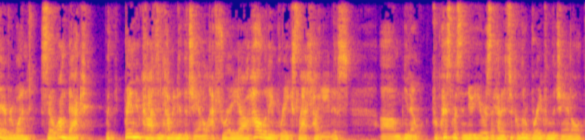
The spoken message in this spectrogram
everyone. So I'm back with brand new content coming to the channel after a uh, holiday break slash hiatus. Um, you know, for Christmas and New Year's, I kind of took a little break from the channel,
